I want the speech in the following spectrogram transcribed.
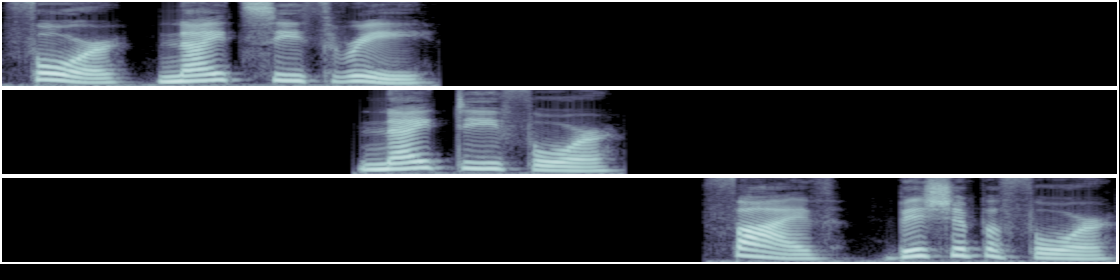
4. Knight c3. Knight d4. 5. Bishop a4.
